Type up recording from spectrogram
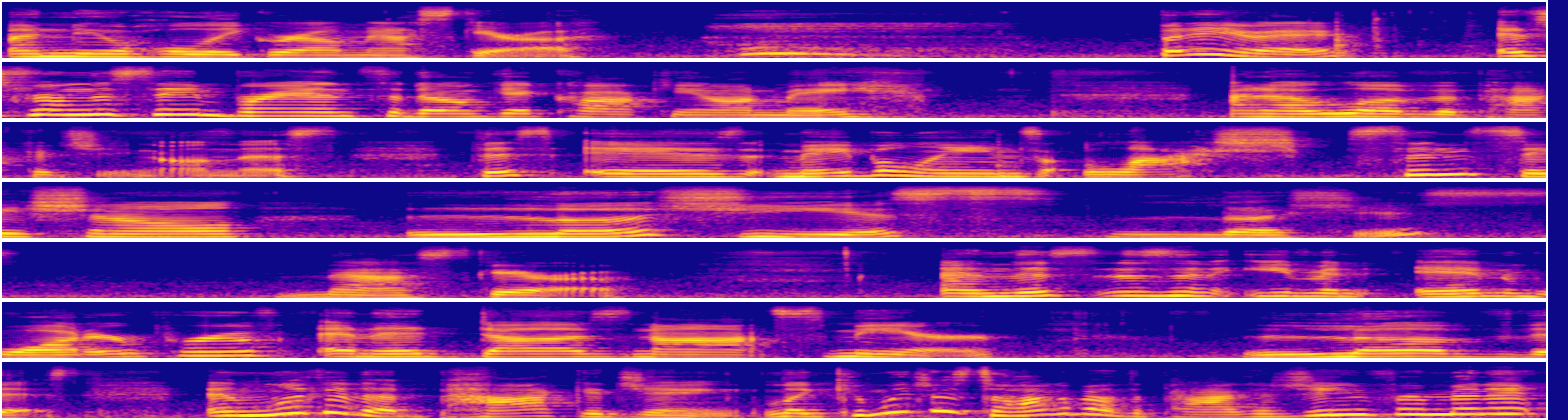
a new Holy Grail mascara. but anyway, it's from the same brand, so don't get cocky on me. And I love the packaging on this. This is Maybelline's Lash Sensational Luscious, Luscious Mascara. And this isn't even in waterproof and it does not smear. Love this. And look at the packaging. Like, can we just talk about the packaging for a minute?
